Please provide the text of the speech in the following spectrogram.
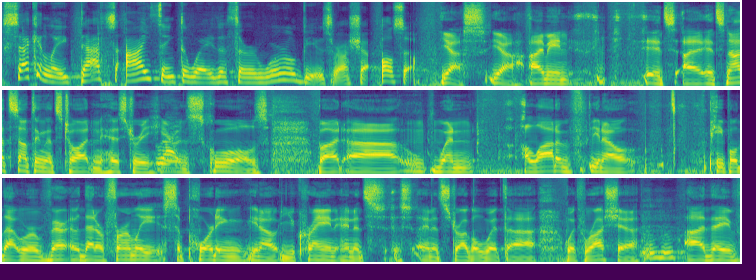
Secondly, that's, I think, the way the third world views Russia also. Yes, yeah. I mean, it's uh, it's not something that's taught in history here Right. in schools, but uh, when a lot of you know people that were very, that are firmly supporting you know Ukraine in its in its struggle with uh, with Russia, Mm-hmm. uh, they've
